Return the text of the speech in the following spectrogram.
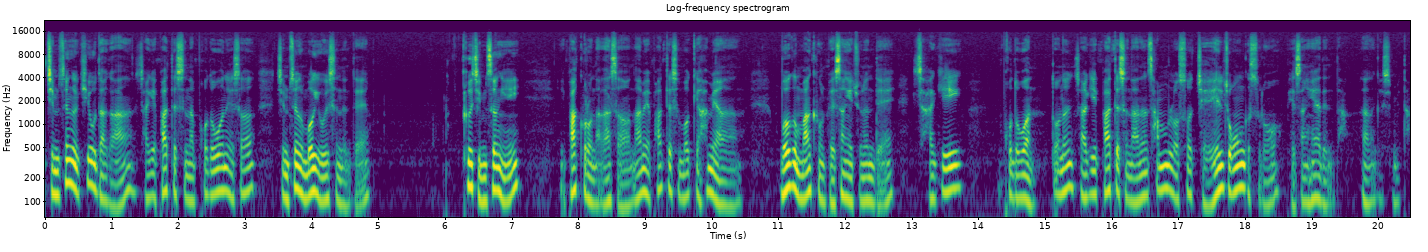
짐승을 키우다가 자기 밭에서나 포도원에서 짐승을 먹이고 있었는데 그 짐승이 밖으로 나가서 남의 밭에서 먹게 하면 먹은 만큼을 배상해 주는데 자기 포도원 또는 자기 밭에서 나는 산물로서 제일 좋은 것으로 배상해야 된다라는 것입니다.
